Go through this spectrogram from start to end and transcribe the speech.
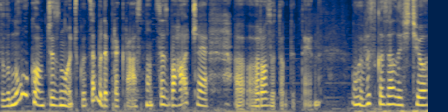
з внуком чи з внучкою, це буде прекрасно. Це збагачує е, розвиток дитини. Ой, ви сказали, що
